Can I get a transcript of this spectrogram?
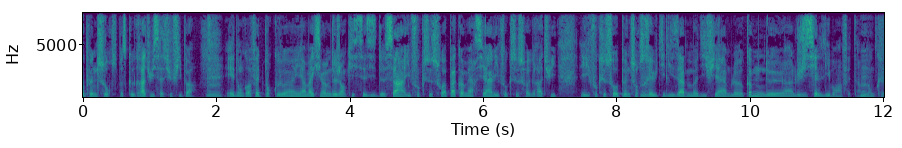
open source parce que gratuit ça suffit pas. Mmh. Et donc en fait pour qu'il y ait un maximum de gens qui se saisissent de ça, il faut que ce soit pas commercial, il faut que ce soit gratuit et il faut que ce soit open source, mmh. réutilisable, modifiable, comme de, un logiciel libre en fait. Hein. Mmh. Donc euh,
